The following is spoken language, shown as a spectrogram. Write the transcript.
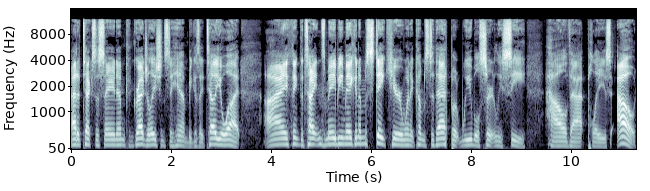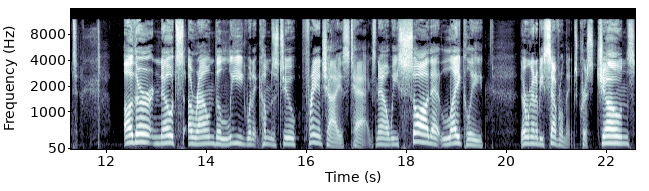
out of Texas A&M. Congratulations to him because I tell you what, I think the Titans may be making a mistake here when it comes to that, but we will certainly see how that plays out other notes around the league when it comes to franchise tags. Now, we saw that likely there were going to be several names Chris Jones,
